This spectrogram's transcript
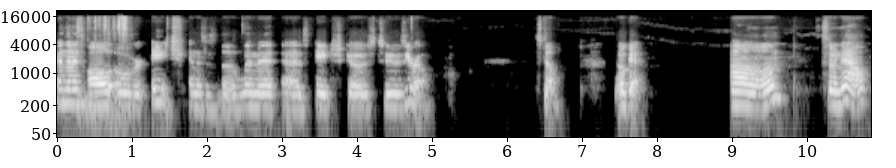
and then it's all over h, and this is the limit as h goes to zero. Still. Okay. Um, so now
